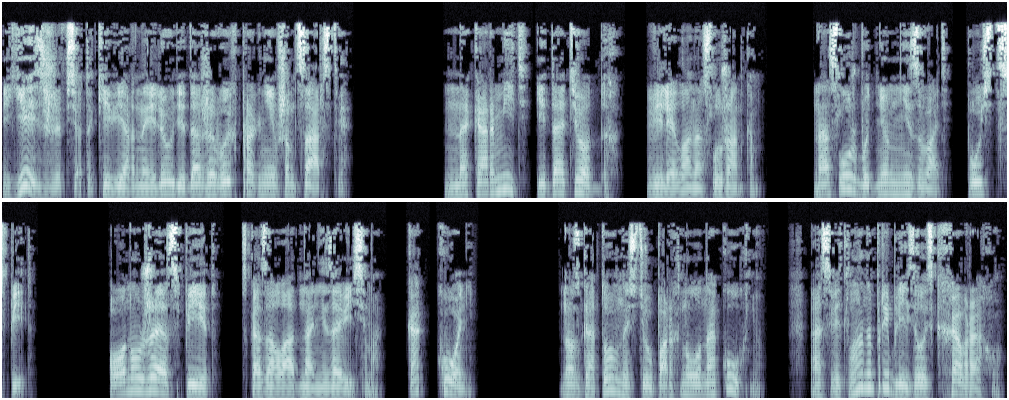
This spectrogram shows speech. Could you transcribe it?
Есть же все-таки верные люди даже в их прогнившем царстве. «Накормить и дать отдых», — велела она служанкам. «На службу днем не звать, пусть спит». «Он уже спит», — сказала одна независимо, — «как конь». Но с готовностью упорхнула на кухню, а Светлана приблизилась к Хавраху.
